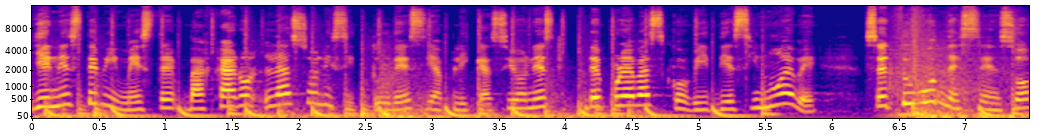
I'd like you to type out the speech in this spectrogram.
y en este bimestre bajaron las solicitudes y aplicaciones de pruebas COVID-19 se tuvo un descenso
